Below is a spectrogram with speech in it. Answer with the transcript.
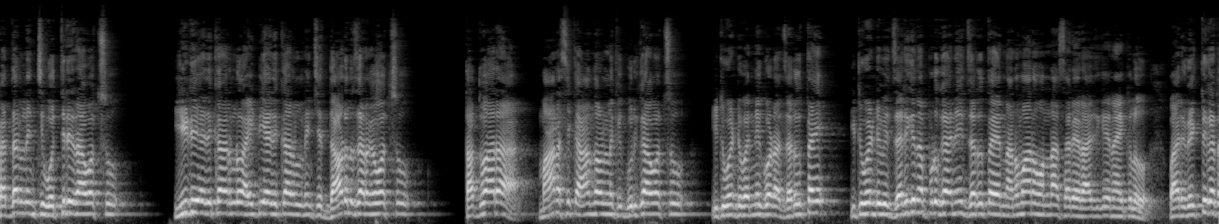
పెద్దల నుంచి ఒత్తిడి రావచ్చు ఈడీ అధికారులు ఐటీ అధికారుల నుంచి దాడులు జరగవచ్చు. తద్వారా మానసిక ఆందోళనకి గురి కావచ్చు. ఇటువంటివన్నీ కూడా జరుగుతాయి. ఇటువంటివి జరిగినప్పుడు కానీ జరుగుతాయన్న అనుమానం ఉన్నా సరే రాజకీయ నాయకులు వారి వ్యక్తిగత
